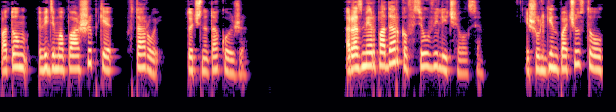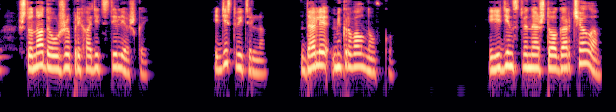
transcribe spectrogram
потом, видимо, по ошибке, второй, точно такой же. Размер подарков все увеличивался, и Шульгин почувствовал, что надо уже приходить с тележкой. И действительно, дали микроволновку. Единственное, что огорчало,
